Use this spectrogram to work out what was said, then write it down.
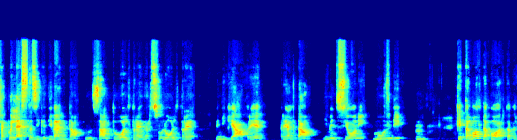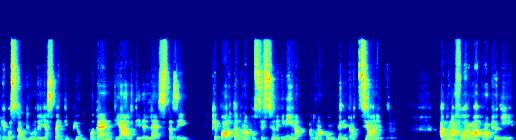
C'è quell'estasi che diventa un salto oltre, verso l'oltre, quindi che apre realtà, dimensioni, mondi, mh? Hm? che talvolta porta, perché questo è anche uno degli aspetti più potenti e alti dell'estasi, che porta ad una possessione divina, ad una compenetrazione, ad una forma proprio di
